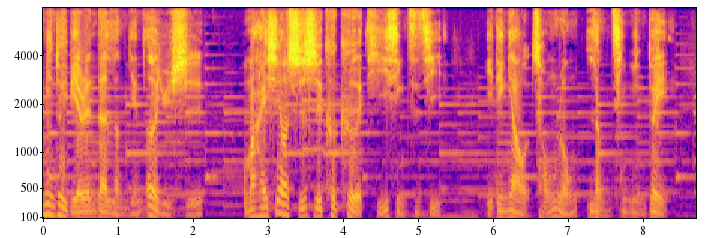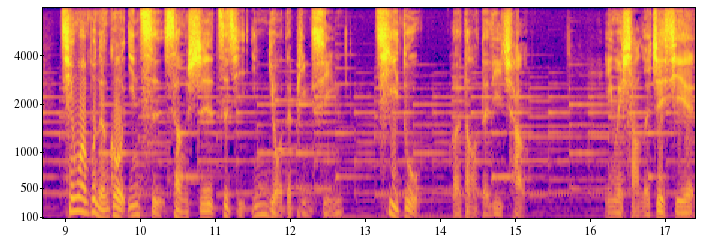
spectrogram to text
面对别人的冷言恶语时，我们还是要时时刻刻提醒自己，一定要从容冷静应对，千万不能够因此丧失自己应有的品行、气度和道德立场。因为少了这些，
